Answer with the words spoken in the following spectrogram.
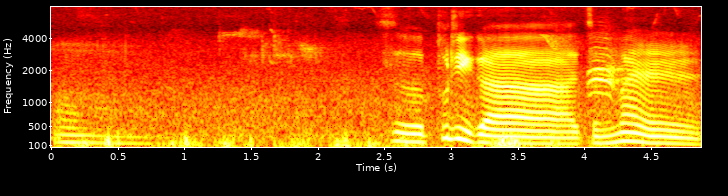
어, 그 뿌리가 정말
